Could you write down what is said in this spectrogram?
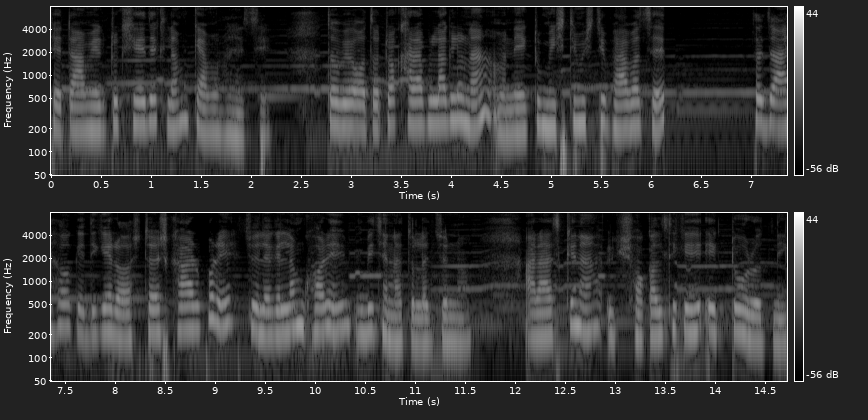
সেটা আমি একটু খেয়ে দেখলাম কেমন হয়েছে। তবে অতটা খারাপ লাগল না মানে একটু মিষ্টি মিষ্টি ভাব আছে তো যাই হোক, এদিকে রস টস খাওয়ার পরে চলে গেলাম ঘরে বিছানা তোলার জন্য। আর আজকে না, সকাল থেকে একটু রোদ নেই।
